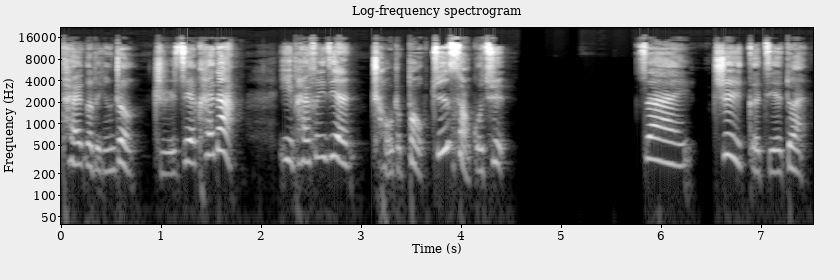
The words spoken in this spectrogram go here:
，Tiger 的嬴政直接开大，一排飞剑朝着暴君扫过去。在这个阶段，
